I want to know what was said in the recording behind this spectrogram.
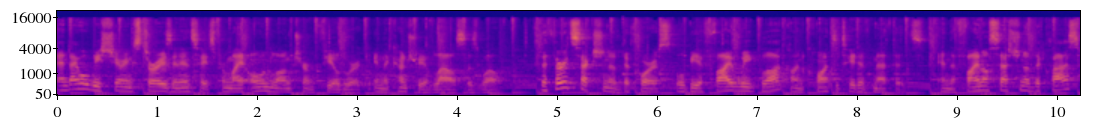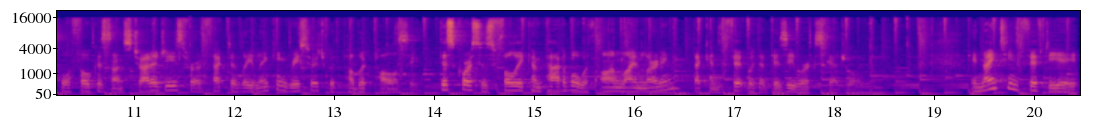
And I will be sharing stories and insights from my own long-term fieldwork in the country of Laos as well. The third section of the course will be a five-week block on quantitative methods, and the final session of the class will focus on strategies for effectively linking research with public policy. This course is fully compatible with online learning that can fit with a busy work schedule. In 1958,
